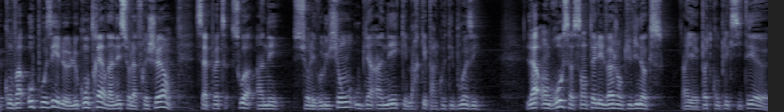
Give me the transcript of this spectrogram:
qu'on va opposer le, contraire d'un nez sur la fraîcheur, ça peut être soit un nez sur l'évolution ou bien un nez qui est marqué par le côté boisé. Là, en gros, ça sentait l'élevage en cuvinox. Hein, il n'y avait pas de complexité euh,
